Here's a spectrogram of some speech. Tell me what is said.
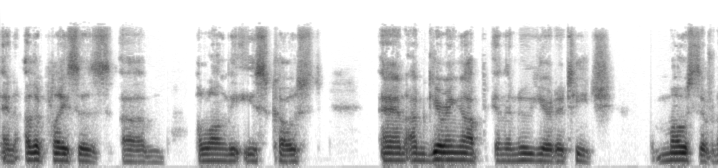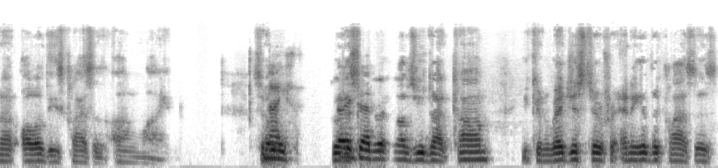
and other places um, along the East Coast. And I'm gearing up in the new year to teach most, if not all, of these classes online. So nice. go Very to good. spiritlovesyou.com. You can register for any of the classes.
